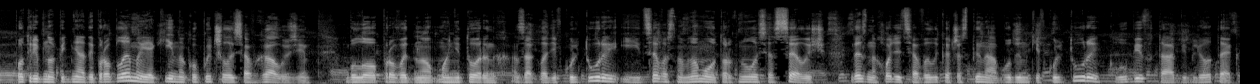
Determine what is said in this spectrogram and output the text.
э, Потрібно підняти проблеми, які накопичилися в галузі. Було проведено моніторинг закладів культури, і це в основному торкнулося селищ, де знаходиться велика частина будинків культури, клубів та бібліотек.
